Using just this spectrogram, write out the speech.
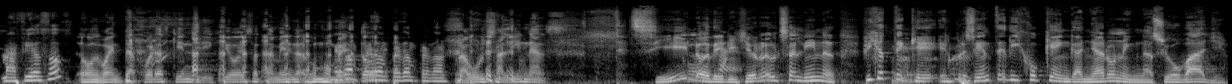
¿Mafiosos? oh, bueno, ¿te acuerdas quién dirigió esa también en algún momento? perdón, perdón, perdón. Raúl Salinas. Sí, lo dirigió Raúl Salinas. Fíjate que el presidente dijo que engañaron a Ignacio Valle.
